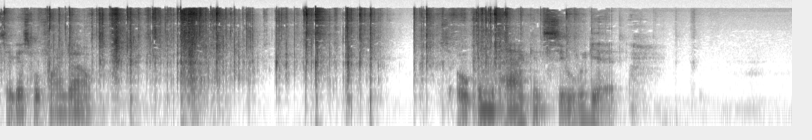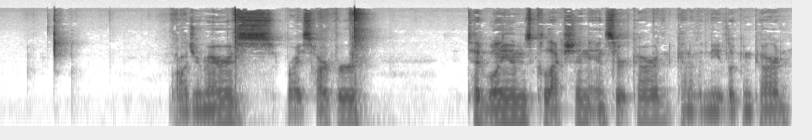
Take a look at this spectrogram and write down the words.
So I guess we'll find out. Let's open the pack and see what we get. Roger Maris, Bryce Harper, Ted Williams collection insert card. Kind of a neat looking card.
